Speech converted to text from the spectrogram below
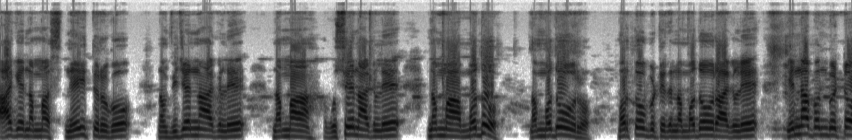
ಹಾಗೆ ನಮ್ಮ ಸ್ನೇಹಿತರಿಗೂ, ನಮ್ಮ ವಿಜಯನ್ನ ಆಗಲಿ, ನಮ್ಮ ಹುಸೇನ್ ಆಗಲಿ, ನಮ್ಮ ಮಧು ನಮ್ಮ ಮಧು ಅವರು ಮರ್ತೋಗ್ಬಿಟ್ಟಿದೆ ನಮ್ಮ ಮಧುವರಾಗಲಿ ಇನ್ನ ಬಂದ್ಬಿಟ್ಟು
